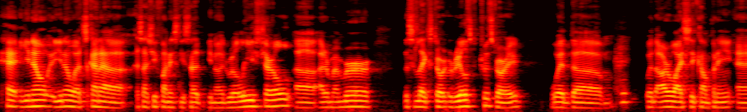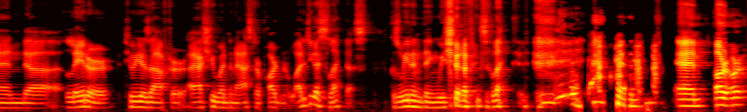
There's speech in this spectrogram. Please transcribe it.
Hey, you know, you know, it's kind of, it's actually funny. You said, you know, really, Cheryl, uh, I remember this is like story, real true story with, um, with RYC company. And uh, later, two years after, I actually went and asked our partner, why did you guys select us? because we didn't think we should have been selected. and, and, or, or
